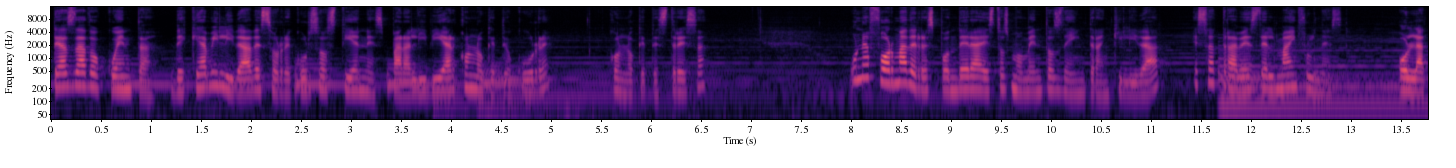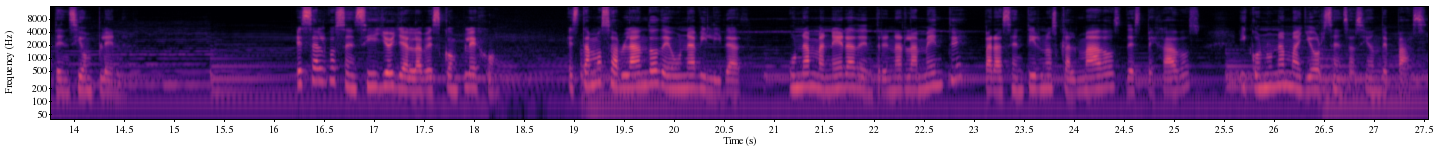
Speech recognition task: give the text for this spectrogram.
¿Te has dado cuenta de qué habilidades o recursos tienes para lidiar con lo que te ocurre, con lo que te estresa? Una forma de responder a estos momentos de intranquilidad es a través del mindfulness o la atención plena. Es algo sencillo y a la vez complejo. Estamos hablando de una habilidad, una manera de entrenar la mente para sentirnos calmados, despejados y con una mayor sensación de paz,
